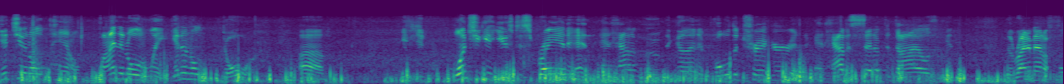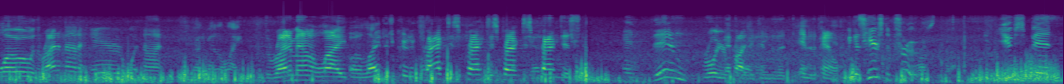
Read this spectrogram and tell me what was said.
Get you an old panel. Find an old wing. Get an old door. Um, if you once you get used to spraying and, and how to move the gun and pull the trigger and, and how to set up the dials and get the right amount of flow and the right amount of air and whatnot, Right amount of light. Right amount of light. Uh, light is critical. Practice, practice, practice, practice, and then roll your project into the into the panel. Because here's the truth: you've spent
